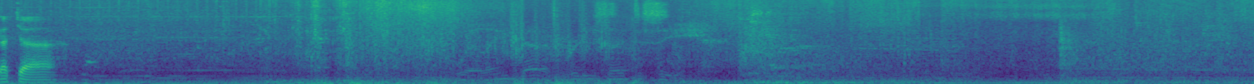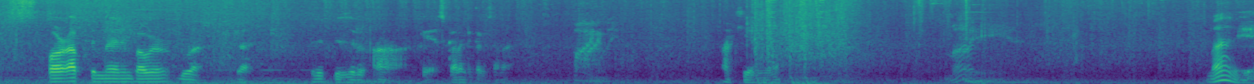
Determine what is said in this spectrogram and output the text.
Gacha. Well, Power up the main power 2. Udah. Jadi di zero. Ah, oke, sekarang kita ke sana. Akhirnya. money. Mane.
